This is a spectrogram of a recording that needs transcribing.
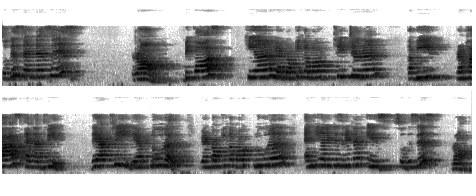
So this sentence is wrong because here we are talking about three children Kabir, Prabhas and Advit. They are three, they are plural. We are talking about plural and here it is written is. So this is wrong.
